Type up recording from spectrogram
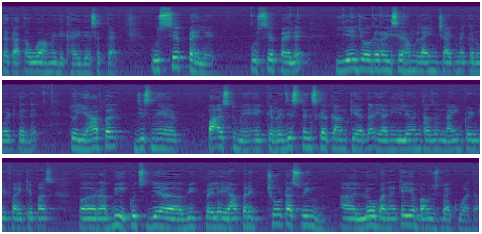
तक आता हुआ हमें दिखाई दे सकता है। उससे पहले उससे पहले ये जो अगर इसे हम लाइन चार्ट में कन्वर्ट कर दें तो यहाँ पर जिसने पास्ट में एक रेजिस्टेंस का काम किया था यानी 11,925 के पास और अभी कुछ वीक पहले यहाँ पर एक छोटा स्विंग लो बना के ये बाउंस बैक हुआ था।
